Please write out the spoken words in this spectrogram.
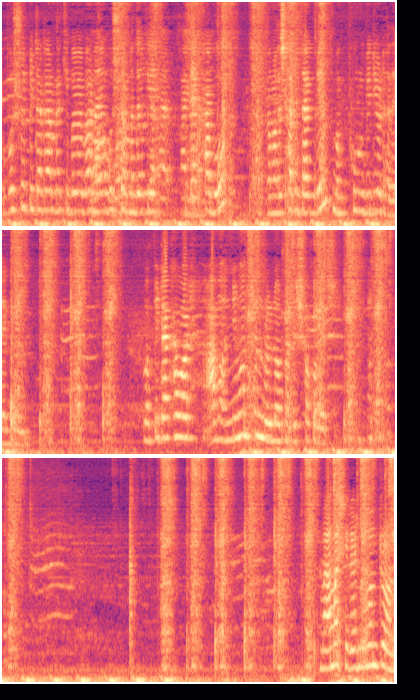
অবশ্যই পিঠাটা আমরা কীভাবে বানাই অবশ্যই আপনাদেরকে দেখাবো। আমাদের সাথে থাকবেন এবং পুরো ভিডিওটা দেখবেন। পিঠা খাওয়ার আমন- নিমন্ত্রণ রইল আপনাদের সকলের। মামা সেটার নিমন্ত্রণ।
